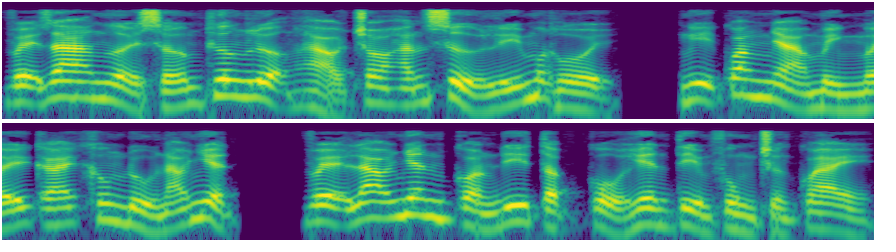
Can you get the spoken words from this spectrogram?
vệ ra người sớm thương lượng hảo cho hắn xử lý một hồi, nghị quang nhà mình mấy cái không đủ náo nhiệt, vệ lao nhân còn đi tập cổ hiên tìm phùng trưởng quầy,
